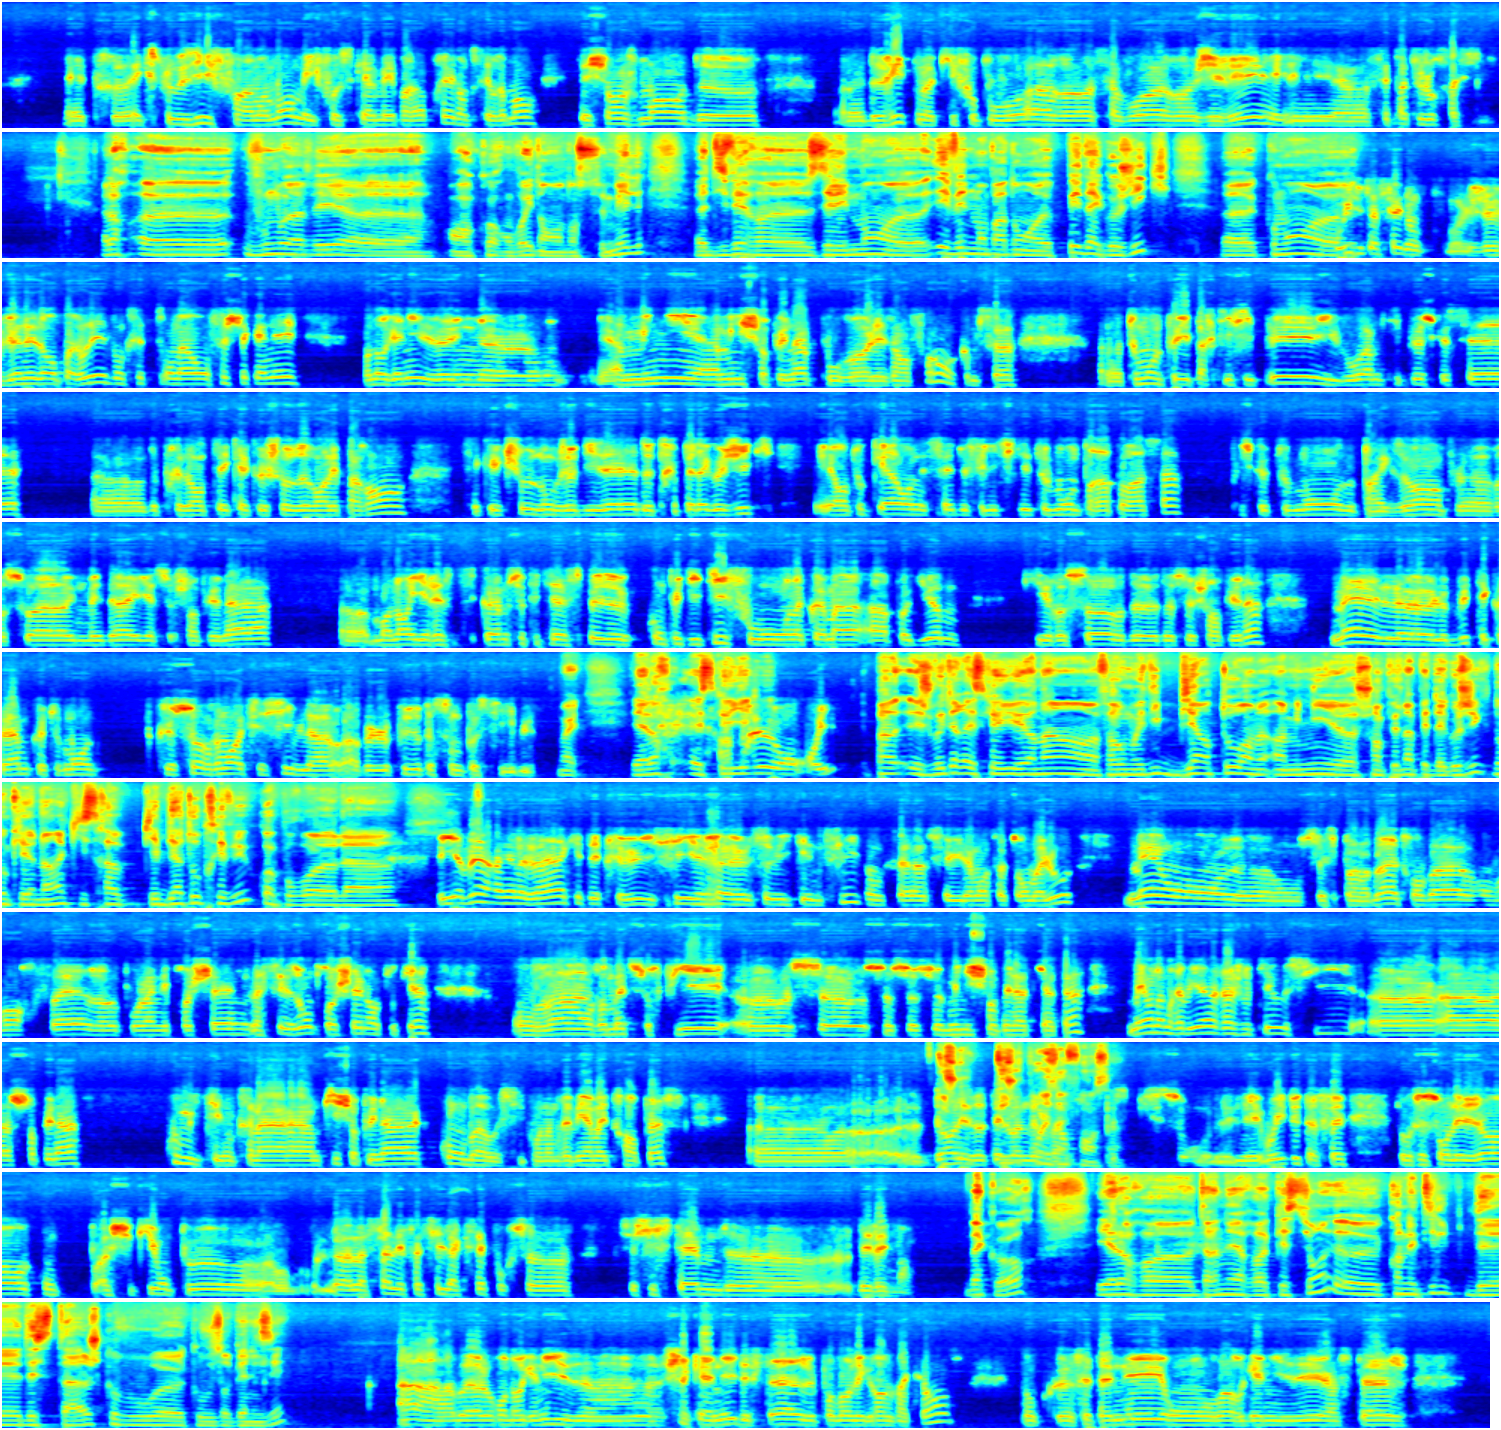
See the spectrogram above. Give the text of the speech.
être explosif à un moment mais il faut se calmer par après. Donc c'est vraiment des changements de, de rythme qu'il faut pouvoir euh, savoir euh, gérer et euh, c'est pas toujours facile. Alors, euh, vous m'avez euh, encore envoyé dans, dans ce mail euh, divers euh, éléments, euh, événements pardon, euh, pédagogiques. Euh, comment euh, Oui, tout à fait. Donc, je venais d'en parler. Donc, on, a, on fait chaque année, on organise une, euh, un mini, un mini championnat pour euh, les enfants. Comme ça, euh, tout le monde peut y participer. Ils voient un petit peu ce que c'est euh, de présenter quelque chose devant les parents. C'est quelque chose, donc je disais, de très pédagogique. Et en tout cas, on essaie de féliciter tout le monde par rapport à ça, puisque tout le monde, par exemple, reçoit une médaille à ce championnat. Euh, maintenant, il reste quand même ce petit aspect de compétitif où on a quand même un, podium qui ressort de, de ce championnat. Mais le, le but est quand même que tout le monde, que ce soit vraiment accessible à, à le plus de personnes possible. Et alors, est-ce qu'il y a- on- oui. Je veux dire, est-ce qu'il y en a un, enfin vous m'avez dit bientôt un, un mini euh, championnat pédagogique, donc il y en a un qui sera, qui est bientôt prévu, quoi, pour euh, la. Il y avait, il y en avait un qui était prévu ici euh, ce week-end-ci, donc ça, évidemment ça tombe à l'eau. Mais on, euh, on se laisse pas abattre, on va, on va en refaire pour l'année prochaine, la saison prochaine en tout cas. On va remettre sur pied ce, ce, ce, ce mini championnat de kata, mais on aimerait bien rajouter aussi un championnat comité. Donc on a un petit championnat combat aussi qu'on aimerait bien mettre en place euh, dans les hôtels toujours pour les Wonderland. enfants, ça. Sont les- oui, tout à fait. Donc ce sont les gens qu'on- chez qui on peut euh, la, la salle est facile d'accès pour ce, ce système d'événements. D'accord. Et alors euh, dernière question, qu'en est-il des, des stages que vous que vous organisez? Ah, bah alors on organise chaque année des stages pendant les grandes vacances. Donc cette année, on va organiser un stage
